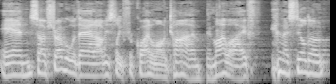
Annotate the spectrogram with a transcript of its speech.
And so I've struggled with that obviously for quite a long time in my life, and I still don't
